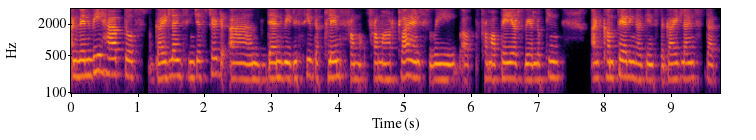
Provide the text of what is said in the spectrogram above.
And when we have those guidelines ingested and then we receive the claims from from our clients. We uh, from our payers we are looking and comparing against the guidelines that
